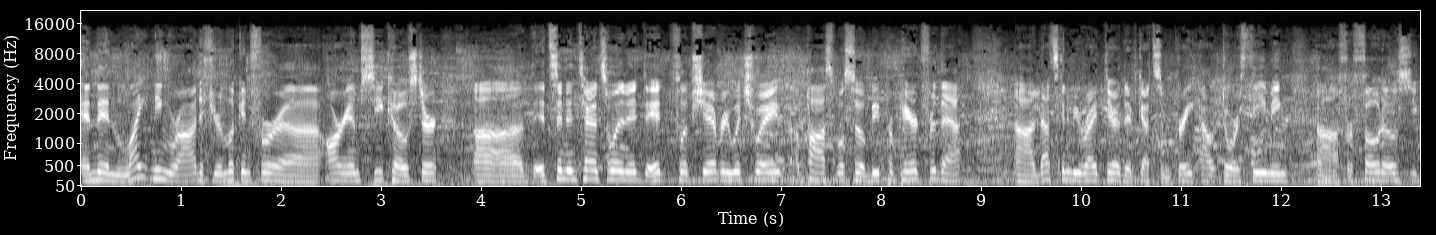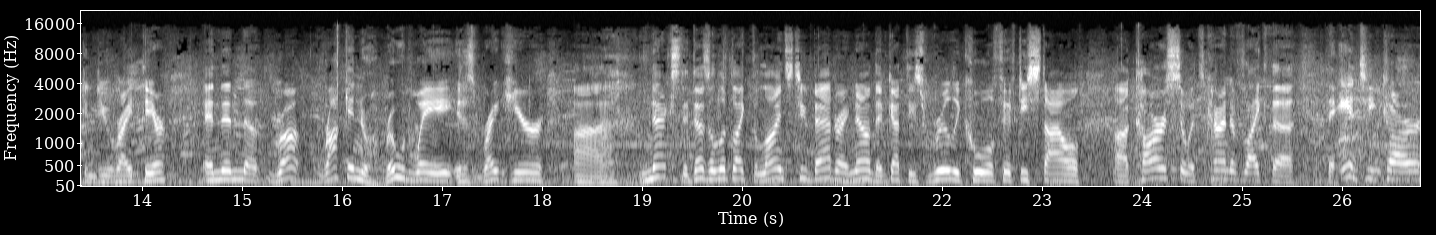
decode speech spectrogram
And then Lightning Rod, if you're looking for a RMC coaster, uh, it's an intense one. It, it flips you every which way possible, so be prepared for that. Uh, that's going to be right there. They've got some great outdoor theming uh, for photos you can do right there. And then the Ro Rockin' Roadway is right here uh, next. It doesn't look like the line's too bad right now. They've got these really cool 50 style uh, cars, so it's kind of like the, the antique car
